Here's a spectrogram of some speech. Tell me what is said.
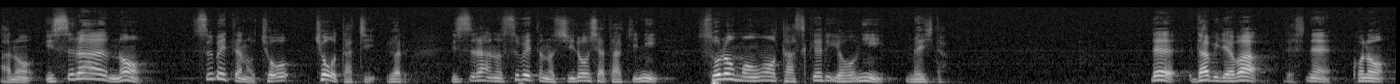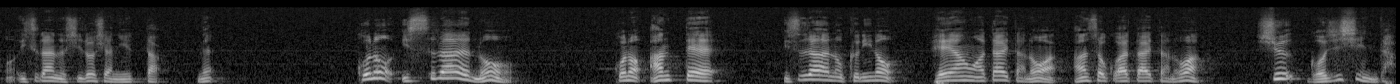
あのイスラエルのすべての長たちいわゆるイスラエルのすべての指導者たちにソロモンを助けるように命じた。でダビデはですねこのイスラエルの指導者に言った。ね。このイスラエルのこの安定イスラエルの国の平安を与えたのは安息を与えたのは主ご自身だ。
